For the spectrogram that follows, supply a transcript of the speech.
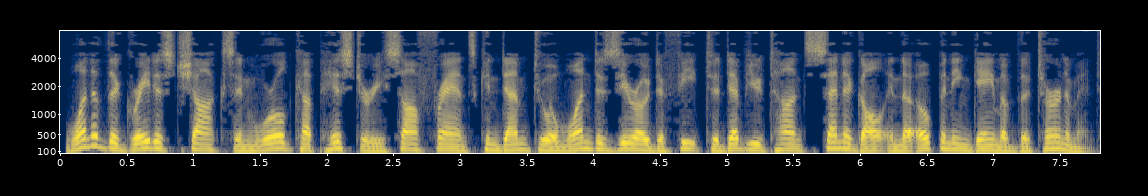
One of the greatest shocks in World Cup history saw France condemned to a 1–0 defeat to debutante Senegal in the opening game of the tournament.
